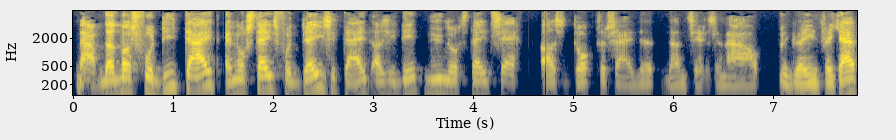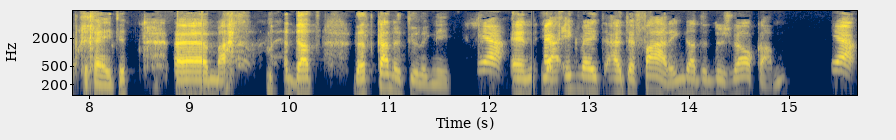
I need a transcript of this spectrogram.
Nou, dat was voor die tijd en nog steeds voor deze tijd. Als je dit nu nog steeds zegt als dokter zijnde, dan zeggen ze nou, ik weet niet wat jij hebt gegeten. Eh, maar maar dat, dat kan natuurlijk niet. ja, En ja, ik weet uit ervaring dat het dus wel kan. ja.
